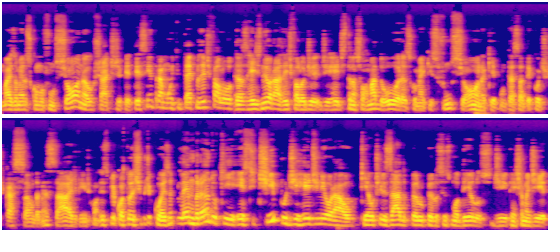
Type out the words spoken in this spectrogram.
mais ou menos como funciona o chat GPT, sem entrar muito em técnicos, mas a gente falou das redes neurais, a gente falou de, de redes transformadoras, como é que isso funciona, que acontece a decodificação da mensagem, que a gente explicou todo esse tipo de coisa. Lembrando que esse tipo de rede neural que é utilizado pelo, pelos esses modelos de que a gente chama de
